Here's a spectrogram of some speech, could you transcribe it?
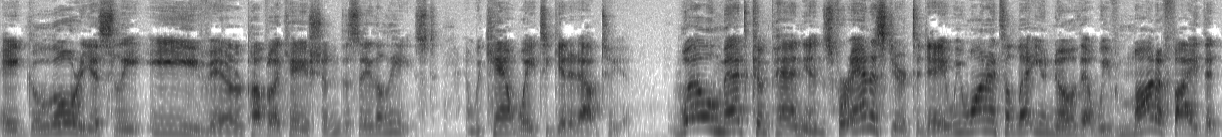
a gloriously evil publication, to say the least. And we can't wait to get it out to you. Well met, companions. For Anastyr today, we wanted to let you know that we've modified the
